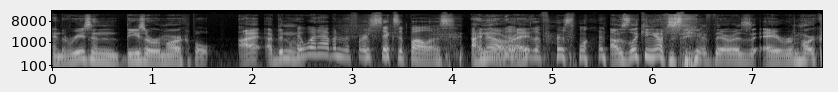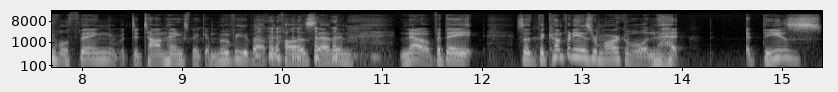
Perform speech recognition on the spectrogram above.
And the reason these are remarkable, I, I've been Hey, what happened to the first six Apollos? I know, You go through right? The first one. I was looking up to see if there was a remarkable thing. Did Tom Hanks make a movie about the Apollo 7? No, but they. So the company is remarkable in that these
